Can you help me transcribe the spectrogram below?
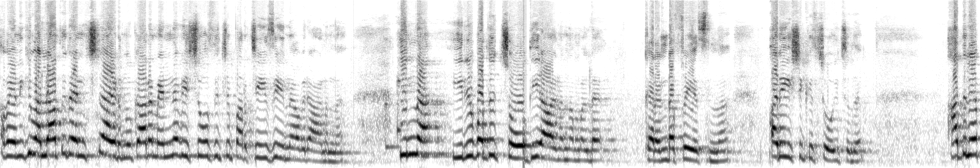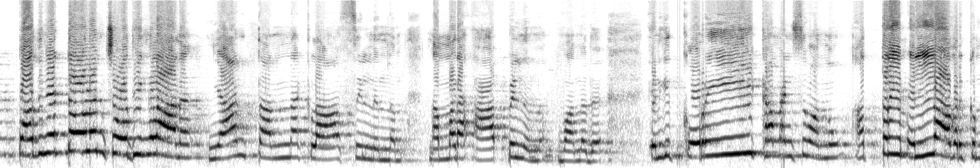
അപ്പോൾ എനിക്ക് വല്ലാത്ത ടെൻഷനായിരുന്നു കാരണം എന്നെ വിശ്വസിച്ച് പർച്ചേസ് ചെയ്യുന്നവരാണെന്ന്. ഇന്ന് ഇരുപത് ചോദ്യമാണ് നമ്മളുടെ കറണ്ട് അഫയേഴ്സ് എന്ന് പരീക്ഷയ്ക്ക് ചോദിച്ചത്. അതിൽ പതിനെട്ടോളം ചോദ്യങ്ങളാണ് ഞാൻ തന്ന ക്ലാസ്സിൽ നിന്നും നമ്മുടെ ആപ്പിൽ നിന്നും വന്നത്. എനിക്ക് കുറേ കമൻസ് വന്നു. അത്രയും എല്ലാവർക്കും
